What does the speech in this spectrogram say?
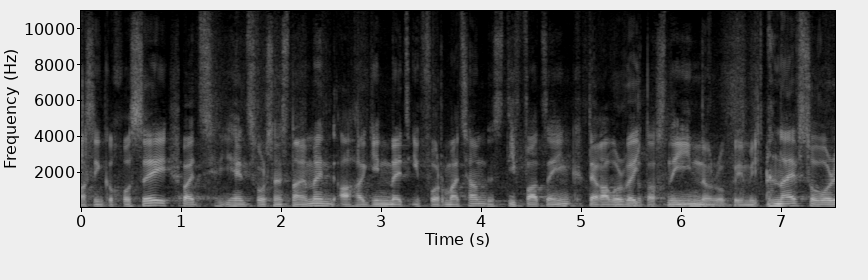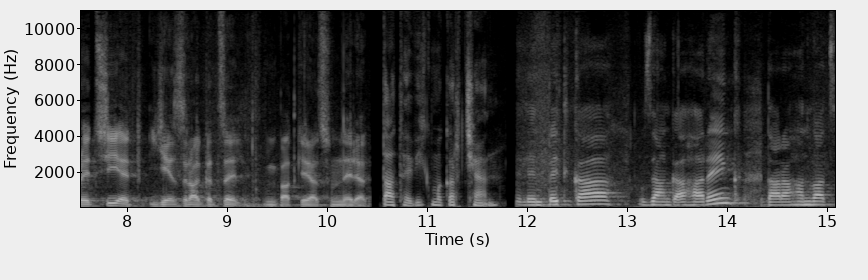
մասին կխոսեի, բայց հենց որ sense նայում են ահագին մեծ ինֆորմացիան ստիպված էինք տեղավորվել 19 րոպեի մեջ։ Նաև սովորեցի այդ եզրագծել իմ պատկերացումները։ Տաթևիկ Մկրտչյան։ Են պետքա զանգահարենք տարահանված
